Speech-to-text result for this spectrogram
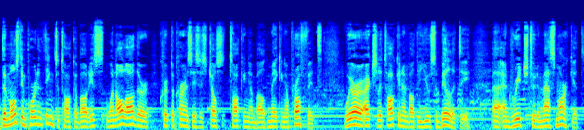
the most important thing to talk about is when all other cryptocurrencies is just talking about making a profit, we are actually talking about the usability uh, and reach to the mass market.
